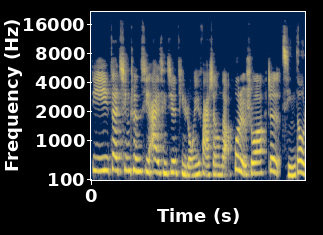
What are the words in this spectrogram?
第一，在青春期，爱情其实挺容易发生的，或者说这情窦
